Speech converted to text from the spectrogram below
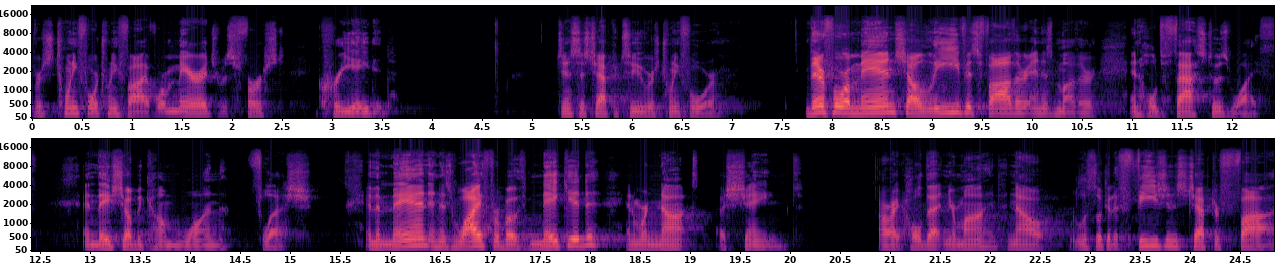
verse 24 25, where marriage was first created. Genesis chapter 2, verse 24. Therefore, a man shall leave his father and his mother and hold fast to his wife, and they shall become one flesh. And the man and his wife were both naked and were not ashamed. All right, hold that in your mind. Now, let's look at Ephesians chapter 5,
